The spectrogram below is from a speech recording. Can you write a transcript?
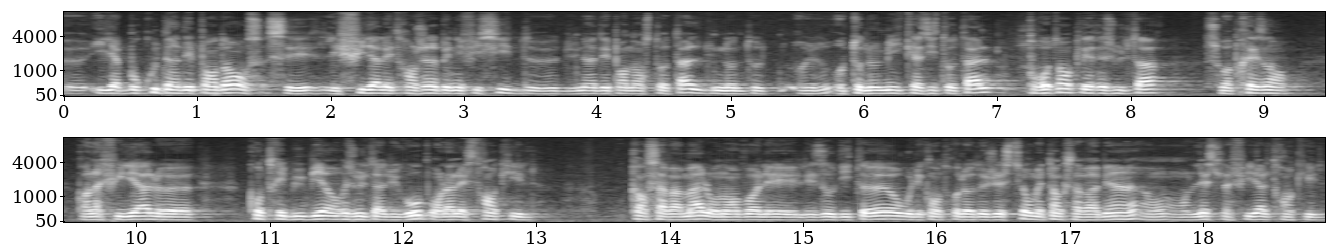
euh, il y a beaucoup d'indépendance. Les filiales étrangères bénéficient d'une indépendance totale, d'une auto autonomie quasi totale, pour autant que les résultats soient présents. Quand la filiale euh, contribue bien aux résultats du groupe, on la laisse tranquille. Quand ça va mal, on envoie les, auditeurs ou les contrôleurs de gestion, mais tant que ça va bien, on, laisse la filiale tranquille.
